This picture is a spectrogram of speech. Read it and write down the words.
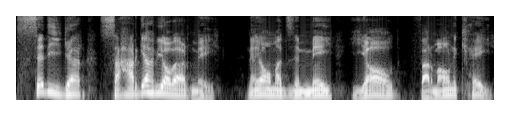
سه دیگر سهرگه بیاورد می. نیامد ز می یاد فرمان کی.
